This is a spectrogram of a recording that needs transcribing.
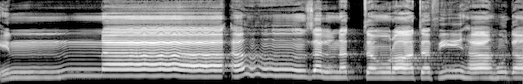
انا انزلنا التوراه فيها هدى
